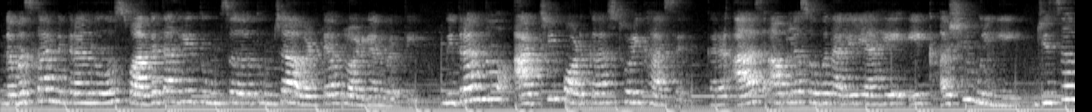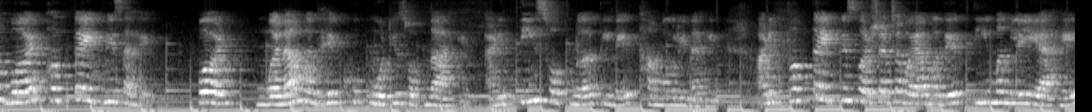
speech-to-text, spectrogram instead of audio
नमस्कार मित्रांनो स्वागत आहे तुमचं तुमच्या आवडत्या प्लॉडग्यांवरती मित्रांनो आजची पॉडकास्ट थोडी खास आहे कारण आज आपल्यासोबत आलेली आहे एक अशी मुलगी जिचं वय फक्त एकवीस आहे पण मनामध्ये खूप मोठी स्वप्न आहेत आणि ती स्वप्न तिने थांबवली नाहीत. आणि फक्त एकवीस वर्षाच्या वयामध्ये ती बनलेली आहे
